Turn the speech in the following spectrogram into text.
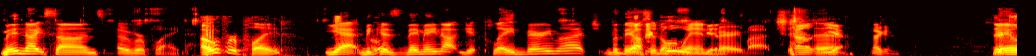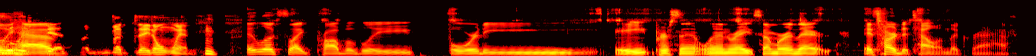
Midnight Suns overplayed. Overplayed. Yeah, because they may not get played very much, but they But also don't cool win shit. very much. Uh, Yeah. yeah. Okay. They only cool have- shit, but, but they don't win. It looks like probably 48% win rate somewhere in there. It's hard to tell in the graph.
